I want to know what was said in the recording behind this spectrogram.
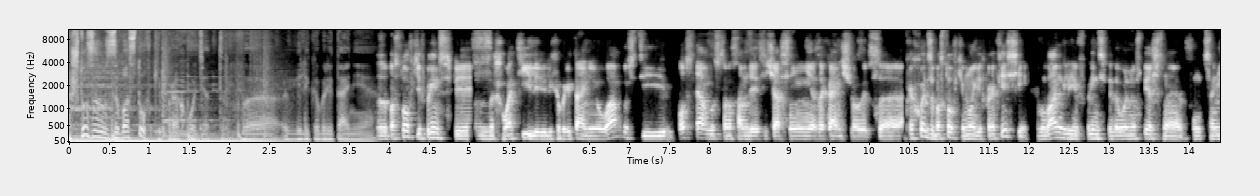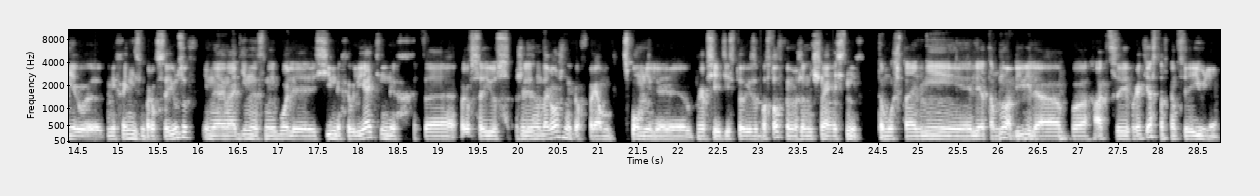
А что за забастовки проходят в Великобритании? Забастовки, в принципе, захватили Великобританию в августе, и после августа, на самом деле, сейчас они не заканчиваются. Проходят забастовки многих профессий. В Англии, в принципе, довольно успешно функционирует механизм профсоюзов, и, наверное, один из наиболее сильных и влиятельных — это профсоюз железнодорожников. Прям вспомнили про все эти истории с забастовками, уже начиная с них, потому что они летом ну, объявили об акции протеста в конце июня.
